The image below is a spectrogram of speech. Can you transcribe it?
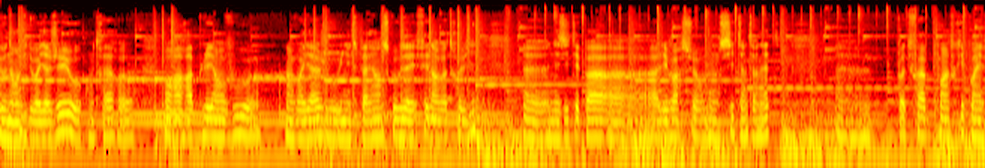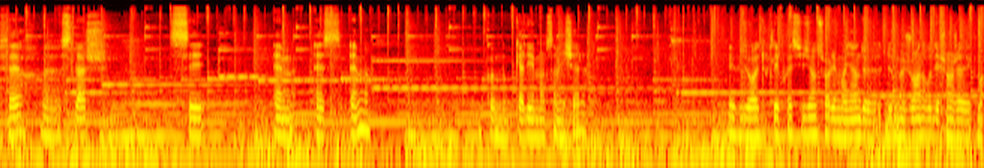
donner envie de voyager ou au contraire euh, aura rappelé en vous euh, un voyage ou une expérience que vous avez fait dans votre vie. Euh, n'hésitez pas à aller voir sur mon site internet podfab.free.fr slash cmsm comme Calais Mont-Saint-Michel et vous aurez toutes les précisions sur les moyens de me joindre ou d'échanger avec moi.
